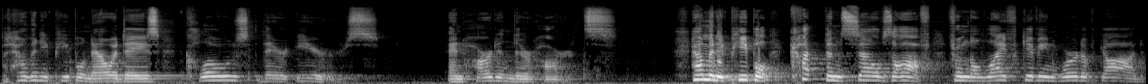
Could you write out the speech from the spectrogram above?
But how many people nowadays close their ears and harden their hearts? How many people cut themselves off from the life giving Word of God?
